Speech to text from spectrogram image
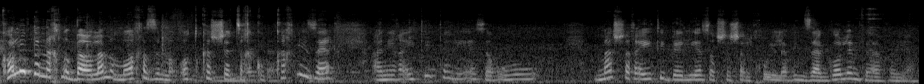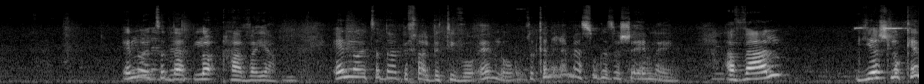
כל עוד אנחנו בעולם, המוח הזה מאוד קשה, צריך כל כך להיזהר. אני ראיתי את אליעזר, הוא... מה שראיתי באליעזר ששלחו לי להבין זה הגולם וההוויה. אין לו עץ הדת, לא, ההוויה. אין לו עץ הדת בכלל בטבעו, אין לו. זה כנראה מהסוג הזה שאין להם. אבל יש לו כן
